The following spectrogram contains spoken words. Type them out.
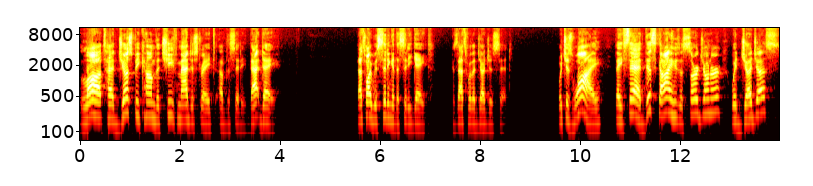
Lot had just become the chief magistrate of the city that day. That's why he was sitting at the city gate, because that's where the judges sit. Which is why they said, This guy who's a sojourner would judge us.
